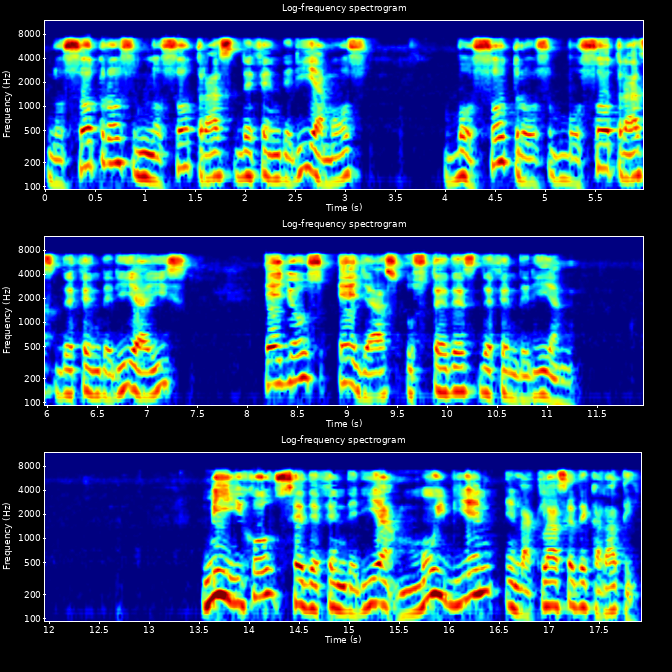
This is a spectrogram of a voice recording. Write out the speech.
Nosotros, nosotras defenderíamos vosotros, vosotras defenderíais, ellos, ellas, ustedes defenderían. Mi hijo se defendería muy bien en la clase de karate.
